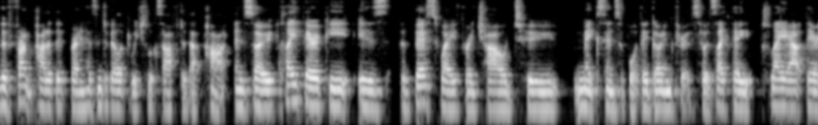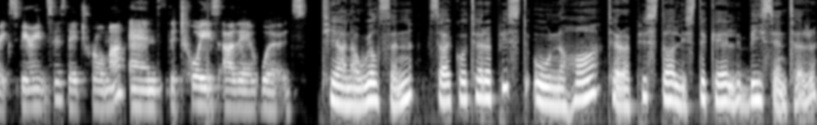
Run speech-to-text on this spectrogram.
the front part of the brain hasn't developed, which looks after that part. And so, play therapy is the best way for a child to make sense of what they're going through. So, it's like they play out their experiences, their trauma, and the toys are their words. Tiana Wilson, psychotherapist û niha terapîsta lîstikê li B-Center,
